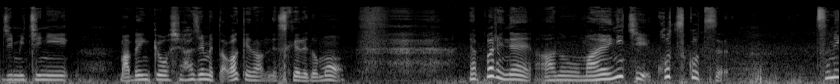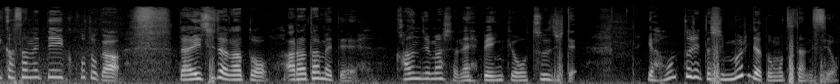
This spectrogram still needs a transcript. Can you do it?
地道に、まあ、勉強し始めたわけなんですけれども、やっぱりね、あの毎日コツコツ積み重ねていくことが大事だなと改めて感じましたね、勉強を通じて。いや、本当に私無理だと思ってたんですよ。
